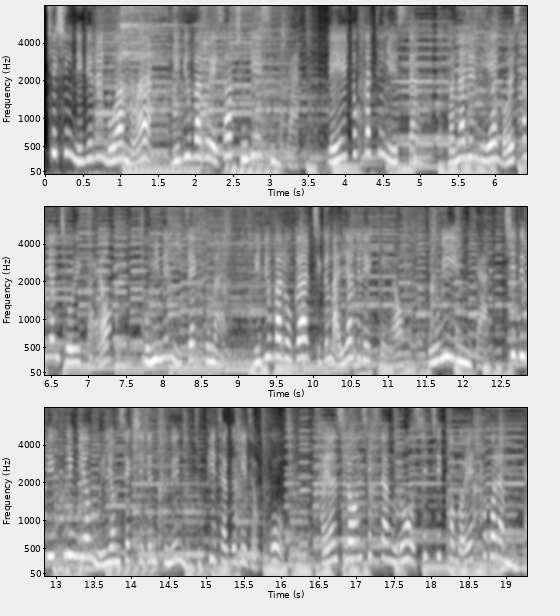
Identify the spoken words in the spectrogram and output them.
최신 리뷰를 모아 모아 리뷰 바로에서 준비했습니다. 매일 똑같은 일상, 변화를 위해 뭘 사면 좋을까요? 고민은 이제 그만. 리뷰 바로가 지금 알려드릴게요. 5위입니다. 시드비 프리미엄 물염색 시즌2는 두피 자극이 적고 자연스러운 색상으로 세치 커버에 탁월합니다.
